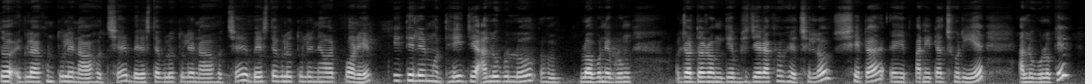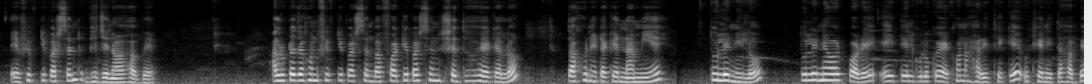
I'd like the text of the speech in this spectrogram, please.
তো এগুলো এখন তুলে নেওয়া হচ্ছে, বেরেস্তাগুলো তুলে নেওয়া হচ্ছে। বেরেস্তাগুলো তুলে নেওয়ার পরে এই তেলের মধ্যেই যে আলুগুলো লবণ এবং জর্দা রং দিয়ে ভিজে রাখা হয়েছিল, সেটা এই পানিটা ঝরিয়ে আলুগুলোকে ফিফটি পারসেন্ট ভেজে নেওয়া হবে। আলুটা যখন ফিফটি পার্সেন্ট বা ফর্টি পার্সেন্ট সেদ্ধ হয়ে গেল, তখন এটাকে নামিয়ে তুলে নিল। তুলে নেওয়ার পরে এই তেলগুলোকে এখন হাঁড়ি থেকে উঠিয়ে নিতে হবে।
